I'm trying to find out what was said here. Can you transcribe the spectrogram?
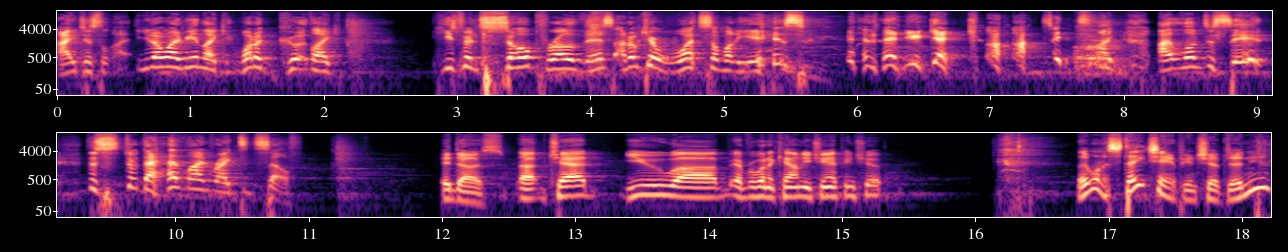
I just, you know what I mean? Like, what a good, like, he's been so pro this. I don't care what somebody is. and then you get caught. It's like, I love to see it. The, st- the headline writes itself. It does. Uh, Chad, you uh, ever win a county championship? They won a state championship, didn't you?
